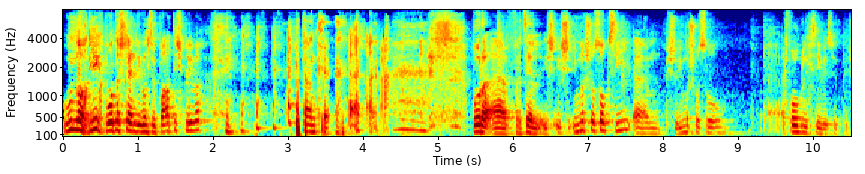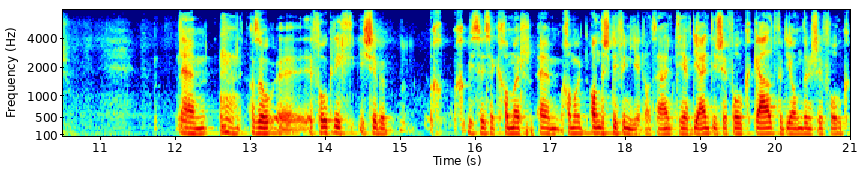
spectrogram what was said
Und noch gleich bodenständig und sympathisch bleiben. Danke. Bora, äh, erzähl, ist, ist immer schon so gewesen? Ähm, bist du immer schon so äh, erfolgreich gewesen, wie du heute bist? Ähm, also äh, erfolgreich ist eben, wie soll ich sagen, kann man, ähm, kann man anders definieren. Also die, die eine ist Erfolg Geld, für die andere ist Erfolg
